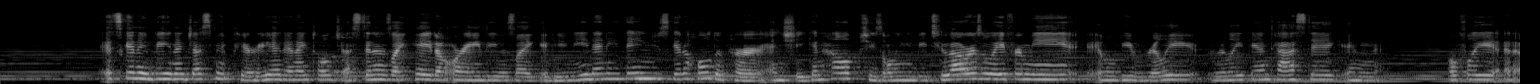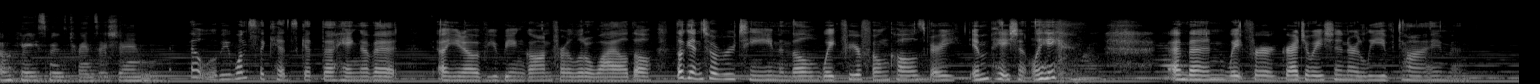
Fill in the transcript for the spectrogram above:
it's going to be an adjustment period. And I told Justin, I was like, hey, don't worry. And he was like, if you need anything, just get a hold of her and she can help. She's only going to be two hours away from me. It'll be really, really fantastic. And hopefully an okay, smooth transition. It will be once the kids get the hang of it. Uh, you know, of you being gone for a little while, they'll they'll get into a routine and they'll wait for your phone calls very impatiently, and then wait for graduation or leave time. And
